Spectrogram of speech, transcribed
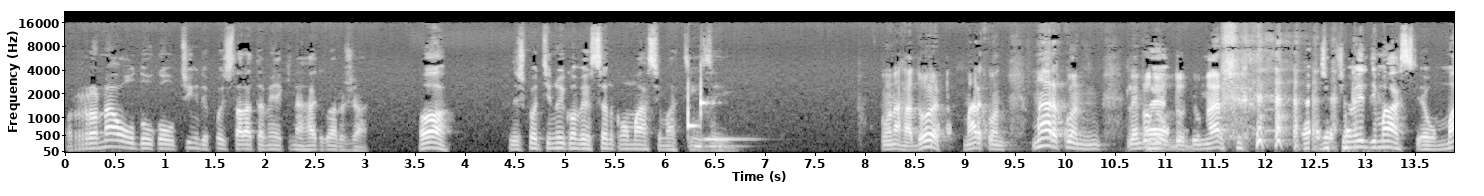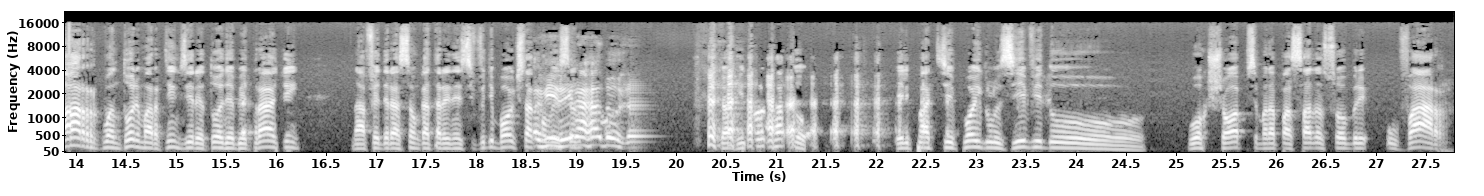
Ronaldo Coutinho depois estará também aqui na Rádio Guarujá. Ó, vocês continuem conversando com o Márcio Martins aí. O narrador? Marco. Marco. Lembrou É. do, do, do Márcio? É, já chamei ele de Márcio. É o Marco Antônio Martins, diretor de arbitragem na Federação Catarinense de Futebol, que está Eu conversando narrador já. Já vi todo narrador. Ele participou, inclusive, do workshop semana passada sobre o VAR.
